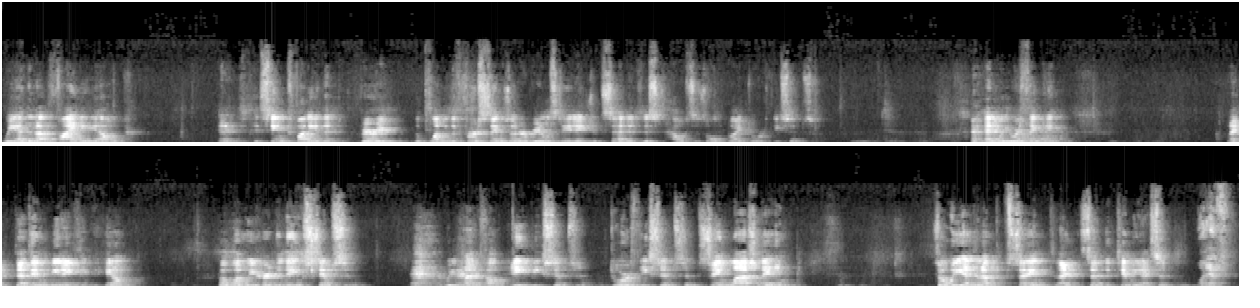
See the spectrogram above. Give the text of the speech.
we ended up finding out, and it, it seemed funny that very the, one of the first things that our real estate agent said is this house is owned by Dorothy Simpson. And we were thinking, like that didn't mean anything to him. But when we heard the name Simpson, we kind of felt A.B. Simpson, Dorothy Simpson, same last name. So we ended up saying, I said to Timmy, I said, what if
